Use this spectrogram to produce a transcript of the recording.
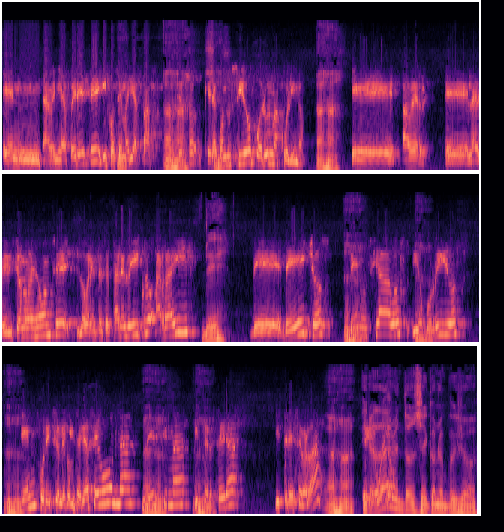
en Avenida Perete y José María Paz, ¿no es cierto? Que era conducido por un masculino. ajá, Eh, a ver, eh, la división 911 logra interceptar el vehículo a raíz de, de, de hechos Ajá. denunciados y Ajá. ocurridos Ajá. en jurisdicción de comisaría segunda, décima y tercera y trece, ¿verdad? ajá. Era Pero bueno. Entonces con el Peugeot.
